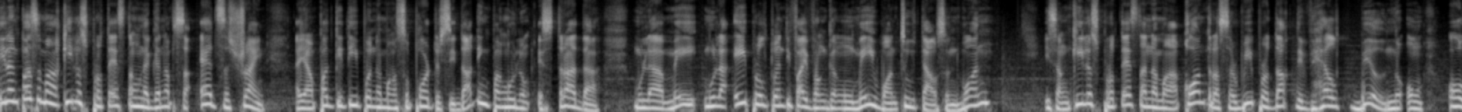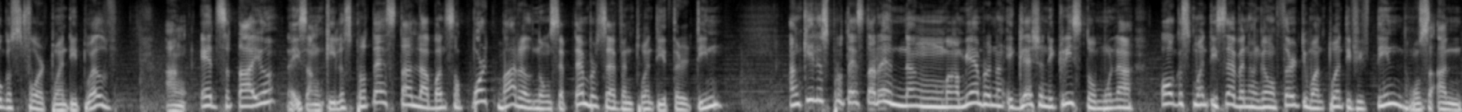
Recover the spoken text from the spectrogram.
Ilan pa sa mga kilos protestang naganap sa EDSA Shrine ay ang pagtitipon ng mga supporters si dating Pangulong Estrada mula, May, mula April 25 hanggang May 1, 2001, isang kilos protesta ng mga kontra sa Reproductive Health Bill noong August 4, 2012, ang EDSA tayo na isang kilos protesta laban sa pork barrel noong September 7, 2013, ang kilos protesta rin ng mga miyembro ng Iglesia ni Cristo mula August 27 hanggang 31, 2015 kung saan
